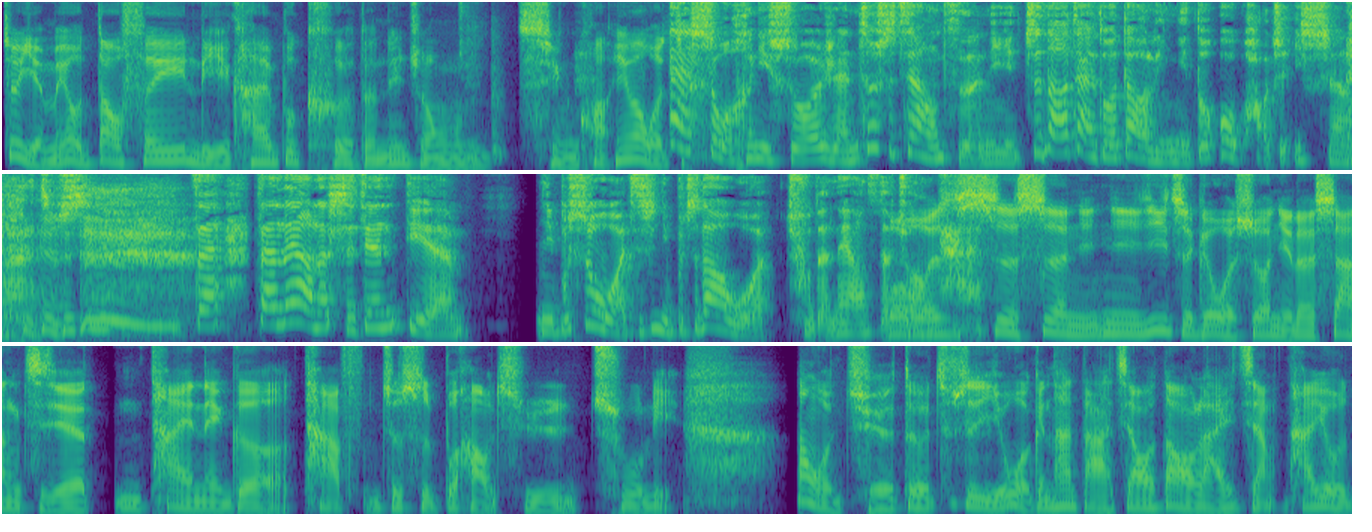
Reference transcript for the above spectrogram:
就也没有到非离开不可的那种情况，因为我但是我和你说，人就是这样子，你知道再多道理，你都过不好这一生啊！就是 在在那样的时间点，你不是我，其实你不知道我处的那样子的状态。是是你你一直给我说你的上级嗯太那个 tough，就是不好去处理。那我觉得，就是以我跟他打交道来讲，他又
